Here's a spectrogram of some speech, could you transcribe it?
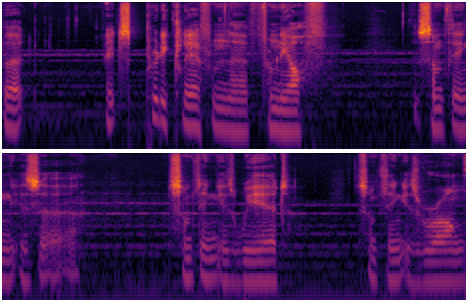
but it's pretty clear from the from the off that something is uh, something is weird, something is wrong,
